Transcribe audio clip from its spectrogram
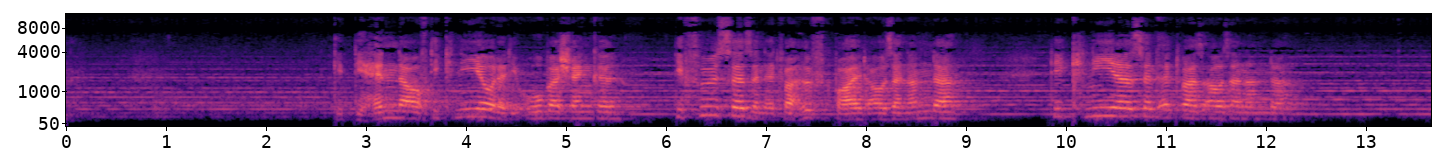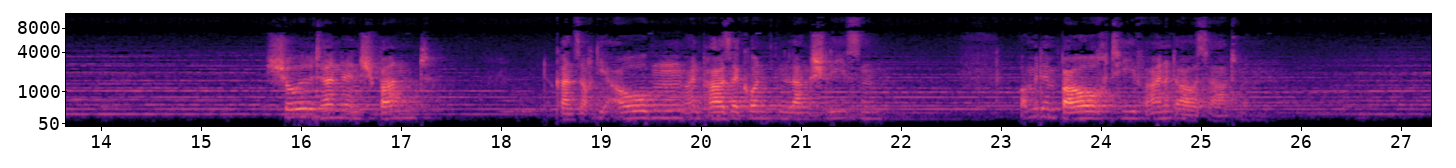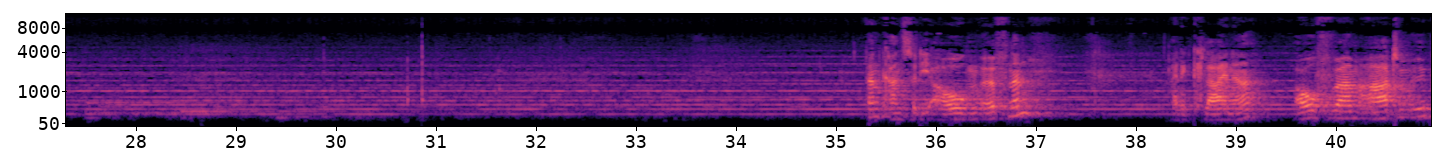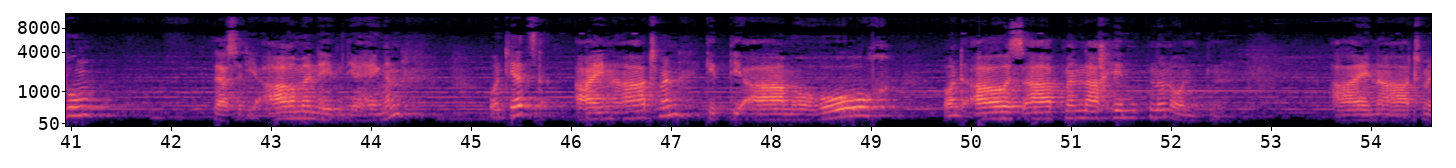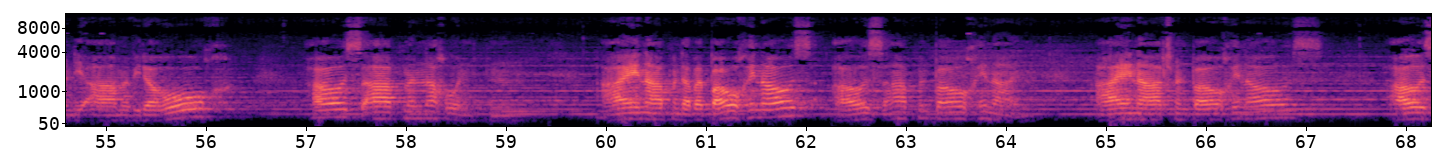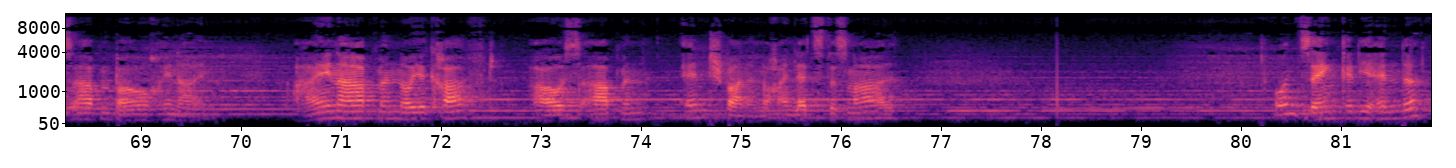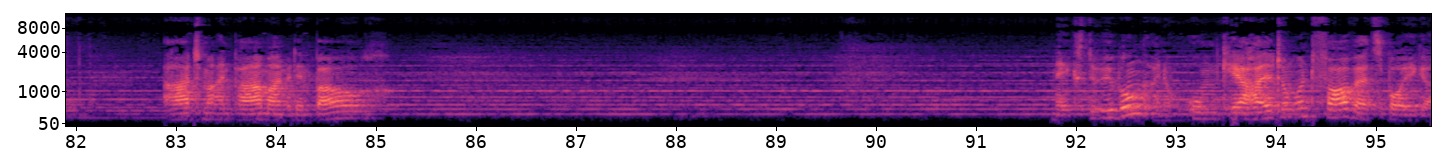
Gib die Hände auf die Knie oder die Oberschenkel. Die Füße sind etwa hüftbreit auseinander. Die Knie sind etwas auseinander. Schultern entspannt. Du kannst auch die Augen ein paar Sekunden lang schließen und mit dem Bauch tief ein- und ausatmen. Dann kannst du die Augen öffnen. Eine kleine Aufwärmatemübung. Lasse die Arme neben dir hängen. Und jetzt einatmen, gib die Arme hoch und ausatmen nach hinten und unten. Einatmen die Arme wieder hoch, ausatmen nach unten. Einatmen dabei Bauch hinaus, ausatmen Bauch hinein. Einatmen Bauch hinaus, ausatmen Bauch hinein. Einatmen neue Kraft, ausatmen entspannen. Noch ein letztes Mal. Und senke die Hände. Atme ein paar Mal mit dem Bauch. Nächste Übung, eine Umkehrhaltung und Vorwärtsbeuge.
